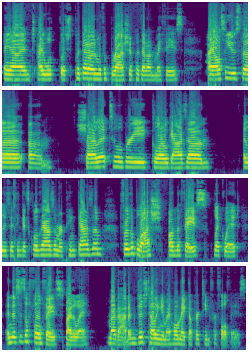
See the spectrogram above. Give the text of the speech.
and I will let's put that on with a brush and put that onto my face. I also use the um, Charlotte Tilbury Glowgasm, at least I think it's Glowgasm or Pinkgasm, for the blush on the face, liquid. And this is a full face, by the way. My bad. I'm just telling you my whole makeup routine for full face.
